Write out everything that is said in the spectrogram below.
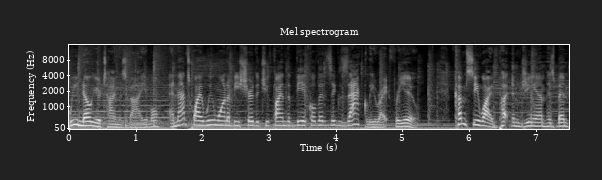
We know your time is valuable, and that's why we want to be sure that you find the vehicle that is exactly right for you. Come see why Putnam GM has been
